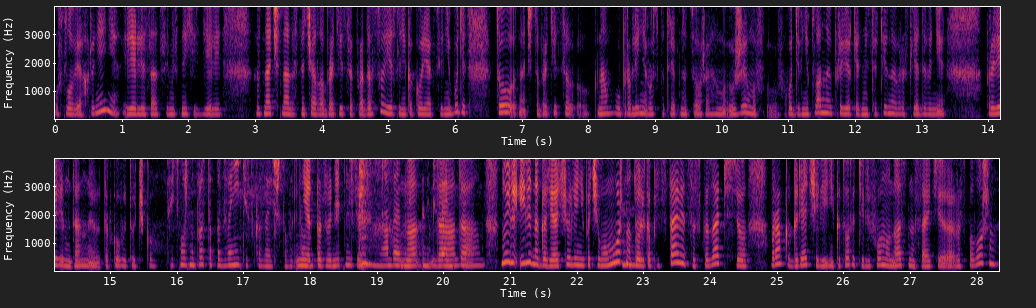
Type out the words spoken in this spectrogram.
условия хранения и реализации мясных изделий, значит, надо сначала обратиться к продавцу. Если никакой реакции не будет, то, значит, обратиться к нам в управление Роспотребнадзора. Мы уже мы в ходе внеплановой проверки административного расследования проверим данную торговую точку. То есть можно просто позвонить и сказать, что вот там... Нет, позвонить нельзя. Надо на, написать. Да, да. Ну или, или на горячую линию. Почему? Можно mm-hmm. только представиться, сказать все в рамках горячей линии, который телефон у нас на сайте расположен.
